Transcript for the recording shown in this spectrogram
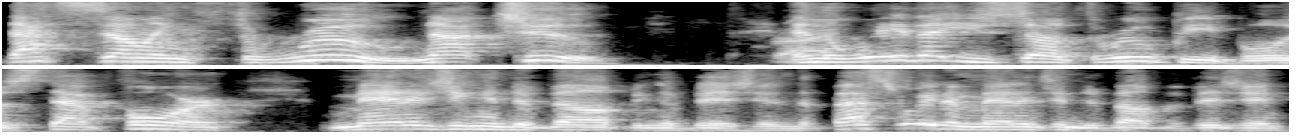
That's selling through, not to. Right. And the way that you sell through people is step four, managing and developing a vision. The best way to manage and develop a vision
